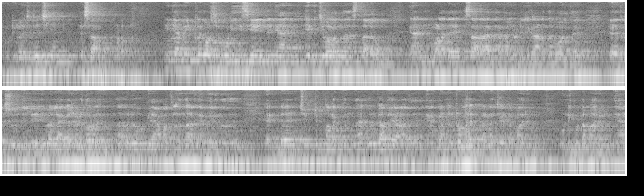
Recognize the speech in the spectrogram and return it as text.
കുട്ടികൾ വെച്ചിട്ട് ചെയ്യാൻ രസമാണ് പടം. എനിക്ക് ആ വീട്ടിൽ കുറച്ചും കൂടി ഈസി ആയിട്ട് ഞാൻ ജനിച്ചു വളർന്ന സ്ഥലവും ഞാൻ വളരെ സാധാരണ പല്ലോട്ടിയിൽ കാണുന്ന പോലത്തെ തൃശ്ശൂർ ജില്ലയിൽ വെള്ളാങ്കല്ലൂർ തുടങ്ങുന്ന ഒരു ഗ്രാമത്തിൽ നിന്നാണ് ഞാൻ വരുന്നത് എന്റെ ചുറ്റും നടക്കുന്ന ഒരു കഥയാണത് ഞാൻ കണ്ടിട്ടുള്ള കണ്ണൻചേട്ടന്മാരും ഉണ്ണിക്കുട്ടന്മാരും ഞാൻ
